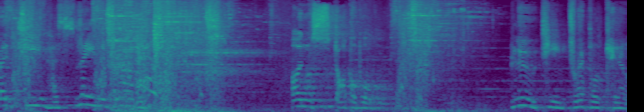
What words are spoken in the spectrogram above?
Red team has slain the dragon. Unstoppable. Blue team triple kill.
